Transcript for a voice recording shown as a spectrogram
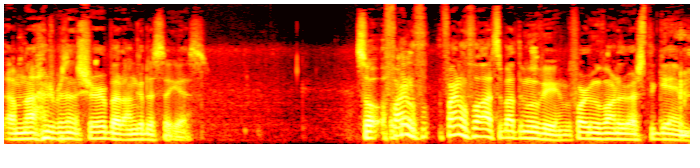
I'm not 100 percent sure, but I'm going to say yes. So, final final thoughts about the movie before we move on to the rest of the game.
